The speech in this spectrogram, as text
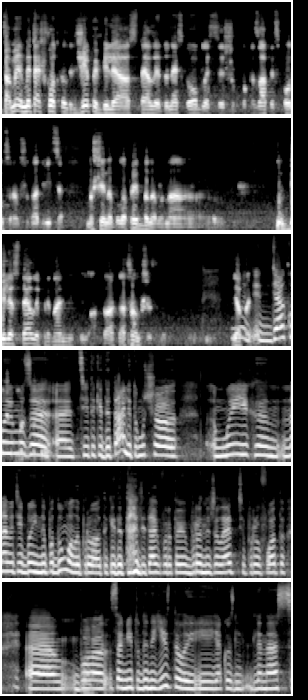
та ми, ми теж фоткали джипи біля стели Донецької області, щоб показати спонсорам, що да, дивіться, машина була придбана, вона ну, біля стели принаймні була, так, а там щось. Ну, я Ну, так Дякуємо за е, ці такі деталі, тому що ми їх е, навіть якби і не подумали про такі деталі, так про той бронежилет чи про фото. Е, бо самі туди не їздили, і якось для нас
